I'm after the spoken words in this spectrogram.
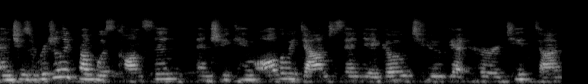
and she's originally from Wisconsin, and she came all the way down to San Diego to get her teeth done.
